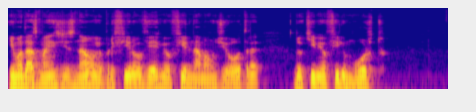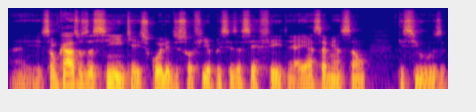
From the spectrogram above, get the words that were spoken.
e uma das mães diz: "Não, eu prefiro ver meu filho na mão de outra do que meu filho morto. E são casos assim em que a escolha de Sofia precisa ser feita, é essa menção que se usa.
